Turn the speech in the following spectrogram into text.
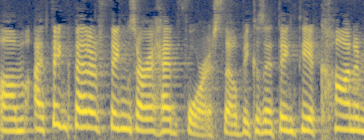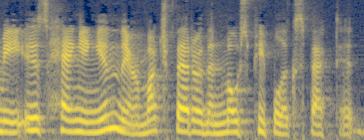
Um, I think better things are ahead for us, though, because I think the economy is hanging in there much better than most people expected.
